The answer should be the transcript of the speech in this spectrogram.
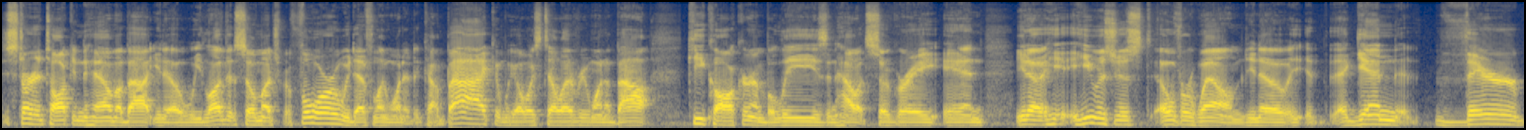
started talking to him about, you know, we loved it so much before, we definitely wanted to come back, and we always tell everyone about Caye Caulker and Belize and how it's so great. And, you know, he, he was just overwhelmed. You know, again, their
